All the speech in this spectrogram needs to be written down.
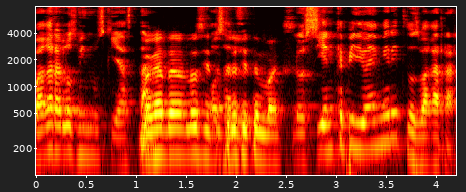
va a agarrar los mismos que ya están. Van a ganar los O sea, 737 Max. Los 100 que pidió Emirates los va a agarrar.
